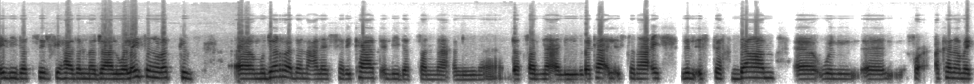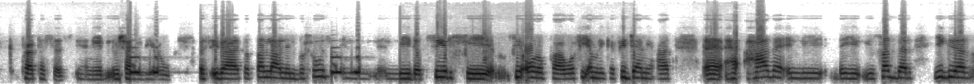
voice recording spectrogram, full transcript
اللي تصير في هذا المجال وليس نركز مجردا على الشركات اللي تصنع تصنع الذكاء الاصطناعي للاستخدام آه، وال آه، for economic purposes يعني مشان يبيعوه. بس إذا تطلع للبحوث اللي تصير في في أوروبا وفي أمريكا في الجامعات هذا اللي يصدر يقدر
